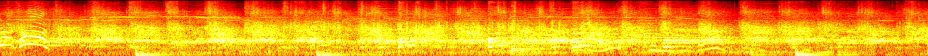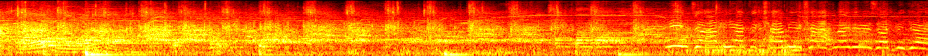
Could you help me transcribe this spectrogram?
تکن این جمعیت کمیه که احمدی نژاد میگه؟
